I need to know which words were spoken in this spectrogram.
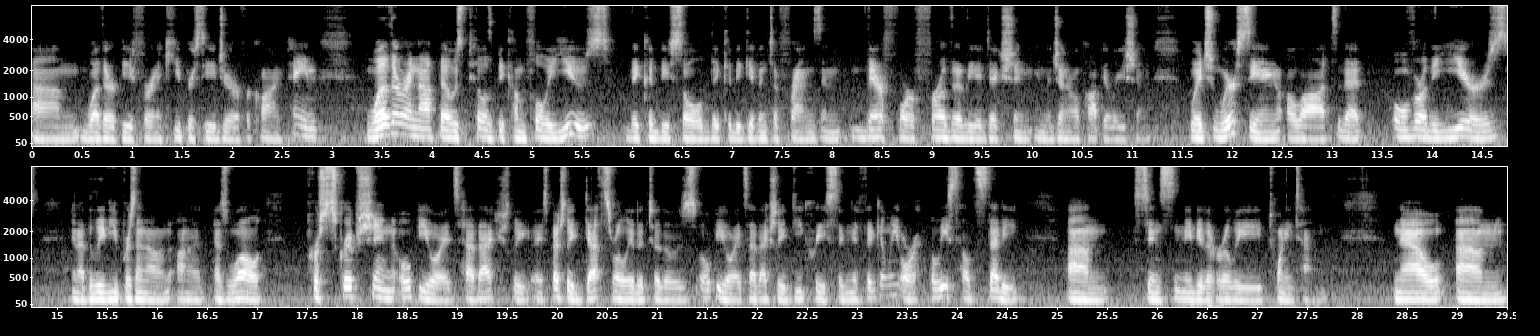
um, whether it be for an acute procedure or for chronic pain, whether or not those pills become fully used, they could be sold, they could be given to friends, and therefore further the addiction in the general population, which we're seeing a lot that over the years, and I believe you present on, on it as well, prescription opioids have actually, especially deaths related to those opioids, have actually decreased significantly or at least held steady um, since maybe the early 2010. Now, um,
